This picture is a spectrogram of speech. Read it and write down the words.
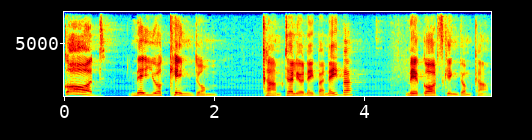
God, may your kingdom come. Tell your neighbor, neighbor, may God's kingdom come.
